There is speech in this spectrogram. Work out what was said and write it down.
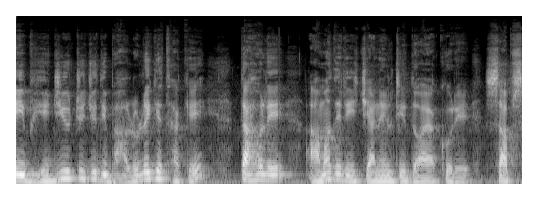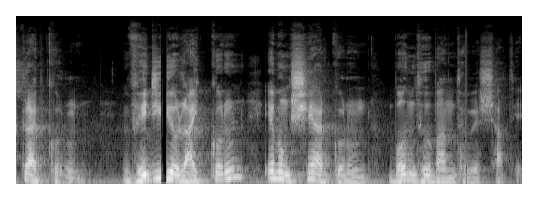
এই ভিডিওটি যদি ভালো লেগে থাকে, তাহলে আমাদের এই চ্যানেলটি দয়া করে সাবস্ক্রাইব করুন, ভিডিও লাইক করুন এবং শেয়ার করুন বন্ধু বান্ধবের সাথে।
